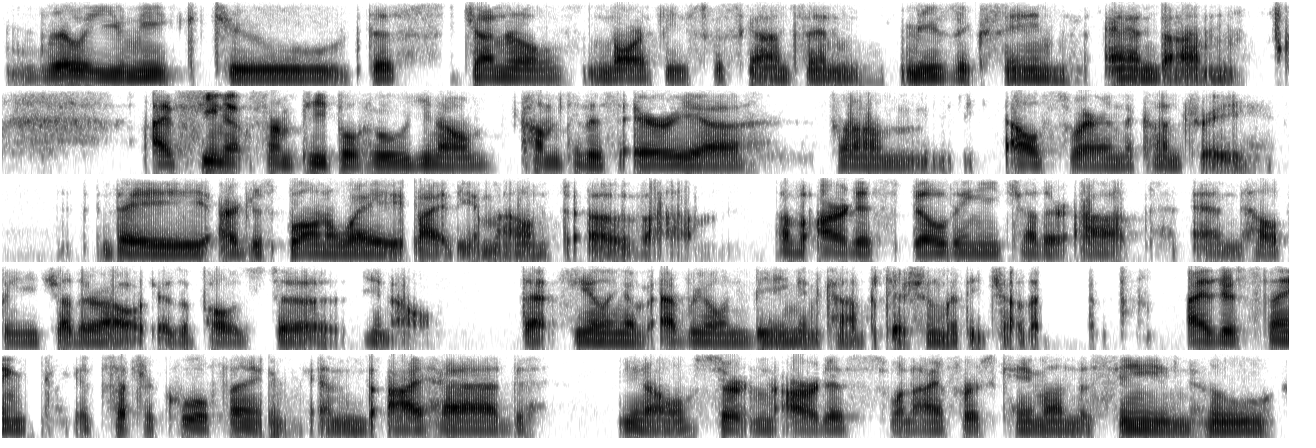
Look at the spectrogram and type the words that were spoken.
really unique to this general Northeast Wisconsin music scene, and um, I've seen it from people who you know come to this area from elsewhere in the country. They are just blown away by the amount of um, of artists building each other up and helping each other out, as opposed to you know that feeling of everyone being in competition with each other. I just think it's such a cool thing, and I had you know, certain artists when I first came on the scene who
